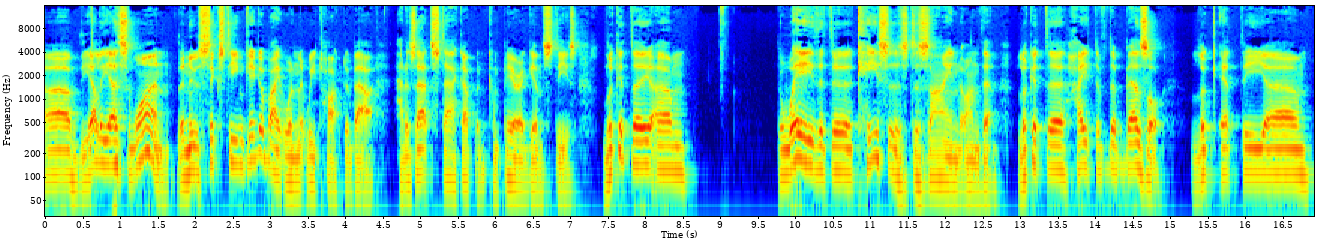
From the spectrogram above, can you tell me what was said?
uh, the LES 1, the new 16 gigabyte one that we talked about. How does that stack up and compare against these? Look at the um, the way that the case is designed on them. Look at the height of the bezel. Look at the um,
